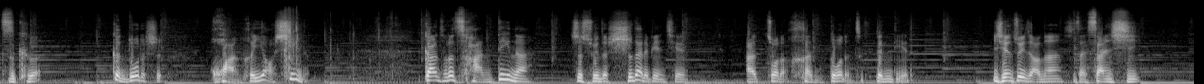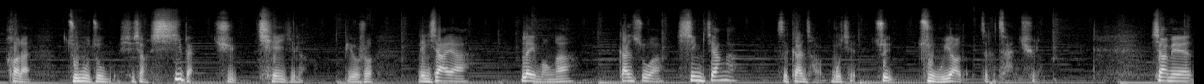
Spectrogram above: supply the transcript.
止咳，更多的是缓和药性的。甘草的产地呢，是随着时代的变迁而做了很多的这个更迭的。以前最早呢是在山西，后来逐步逐步就向西北去迁移了。比如说宁夏呀、内蒙啊、甘肃啊、新疆啊，是甘草目前最主要的这个产区了。下面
